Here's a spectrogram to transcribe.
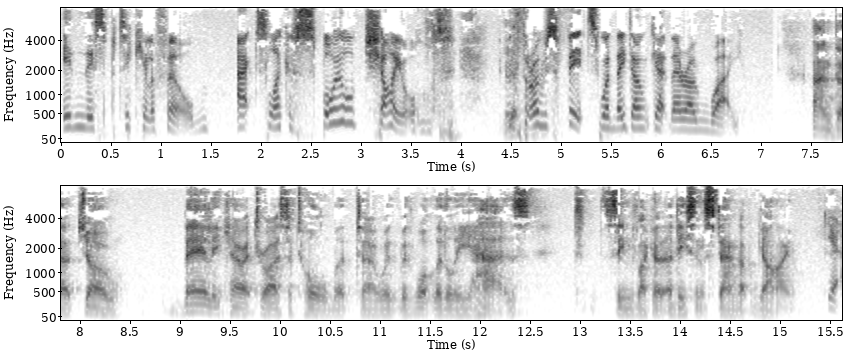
in this particular film acts like a spoiled child who Yep. throws fits when they don't get their own way. And uh, Joe, barely characterized at all, but uh, with, with what little he has, t- seems like a, a decent stand-up guy. Yeah.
